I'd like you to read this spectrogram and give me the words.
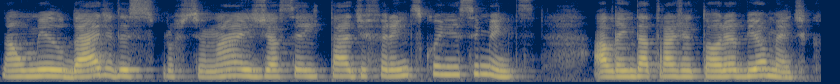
na humildade desses profissionais de aceitar diferentes conhecimentos, além da trajetória biomédica.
